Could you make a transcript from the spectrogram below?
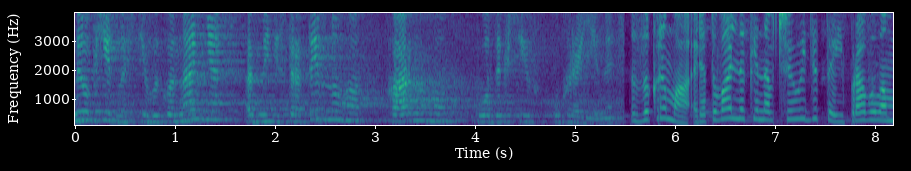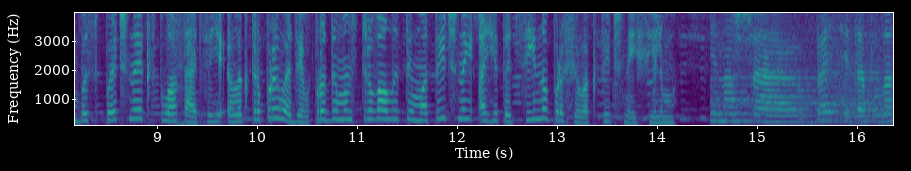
необхідності виконання адміністративного карного кодексів України. Зокрема, рятувальники навчили дітей правилам безпечної експлуатації електроприладів, продемонстрували тематичний агітаційно-профілактичний фільм. Наша бесіда була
